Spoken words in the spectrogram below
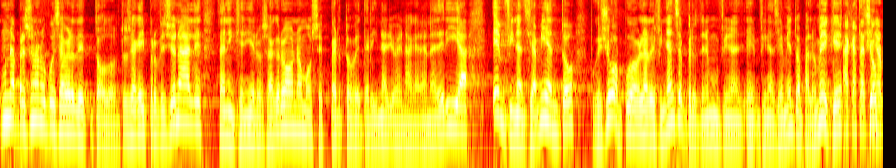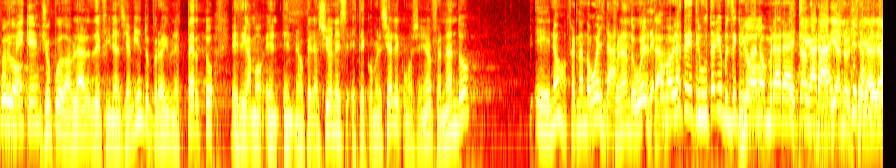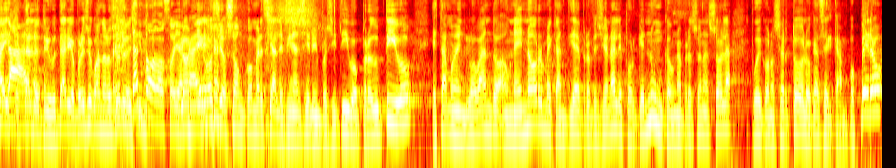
una persona no puede saber de todo. Entonces acá hay profesionales, están ingenieros agrónomos, expertos veterinarios en ganadería, en financiamiento, porque yo puedo hablar de finanzas, pero tenemos un financiamiento a Palomeque. Acá está el yo señor puedo, Palomeque. Yo puedo hablar de financiamiento, pero hay un experto, es, digamos, en, en operaciones este, comerciales como el señor Fernando. Eh, no, Fernando Vuelta. Fernando Vuelta. Como hablaste de tributario, pensé que lo iba a nombrar a está. Mariano que Echegaray, también está en lo tributario. Por eso cuando nosotros Están decimos todos hoy acá, los ¿eh? negocios son comerciales, financieros, impositivos, productivos, estamos englobando a una enorme cantidad de profesionales porque nunca una persona sola puede conocer todo lo que hace el campo. Pero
